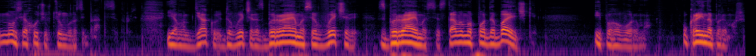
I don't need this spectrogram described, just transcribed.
Ну, ось я хочу в цьому розібратися, друзі. Я вам дякую. До вечора. Збираємося ввечері, збираємося, ставимо подобаєчки і поговоримо. Україна переможе.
